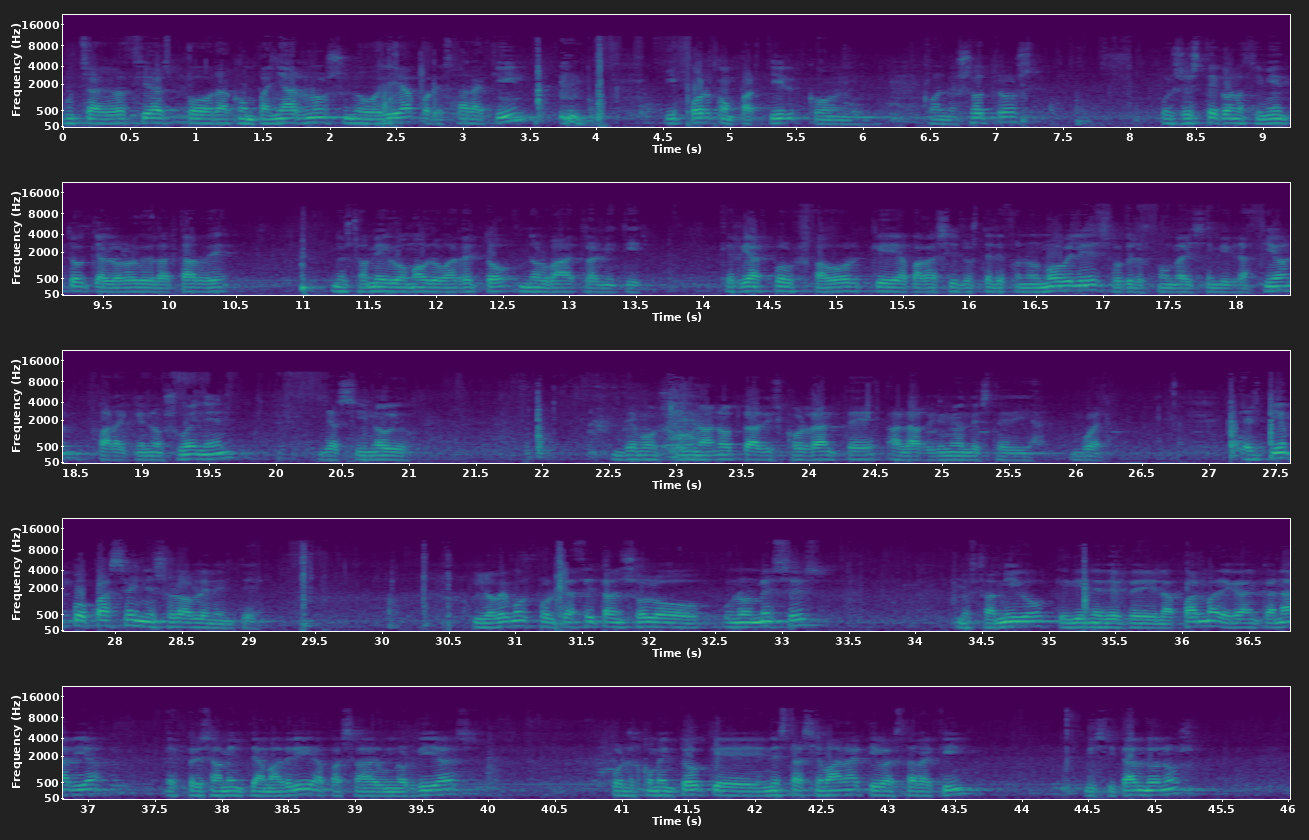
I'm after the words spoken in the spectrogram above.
Muchas gracias por acompañarnos un nuevo día, por estar aquí y por compartir con, con nosotros pues este conocimiento que a lo largo de la tarde nuestro amigo Mauro Barreto nos va a transmitir. Querrías, por favor, que apagaseis los teléfonos móviles o que los pongáis en vibración para que no suenen y así no demos una nota discordante a la reunión de este día. Bueno, el tiempo pasa inexorablemente y lo vemos porque hace tan solo unos meses nuestro amigo que viene desde La Palma, de Gran Canaria, expresamente a Madrid a pasar unos días, pues nos comentó que en esta semana que iba a estar aquí visitándonos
